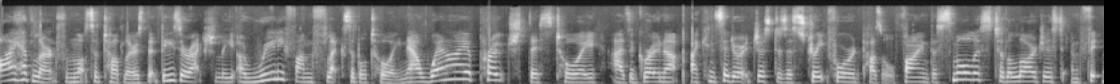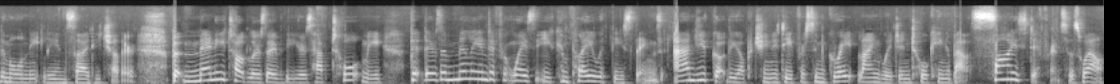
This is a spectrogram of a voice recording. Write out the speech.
I have learnt from lots of toddlers that these are actually a really fun flexible toy. Now when I approach this toy as a grown-up I consider it just as a straightforward puzzle. Find the smallest to the largest and fit them all neatly inside each other. But many toddlers over the years have taught me that there's a million different ways that you can play with these things and you've got the opportunity for some great language in talking about size difference as well.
